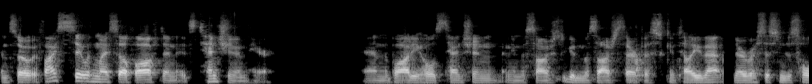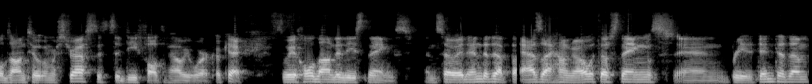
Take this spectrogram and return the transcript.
And so if I sit with myself often, it's tension in here. And the body holds tension. Any massage, good massage therapist can tell you that. Nervous system just holds on to it when we're stressed. It's the default of how we work. Okay, so we hold on to these things. And so it ended up as I hung out with those things and breathed into them,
